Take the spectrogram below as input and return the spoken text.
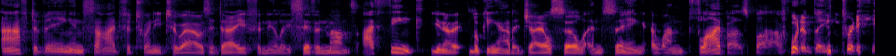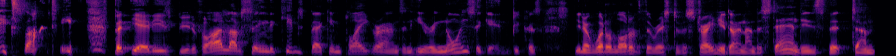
after being inside for 22 hours a day for nearly seven months, I think, you know, looking out a jail cell and seeing a one fly buzz bar would have been pretty exciting. But yeah, it is beautiful. I love seeing the kids back in playgrounds and hearing noise again because, you know, what a lot of the rest of Australia don't understand is that, um,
